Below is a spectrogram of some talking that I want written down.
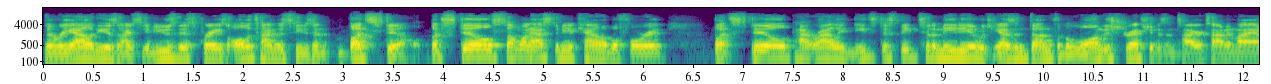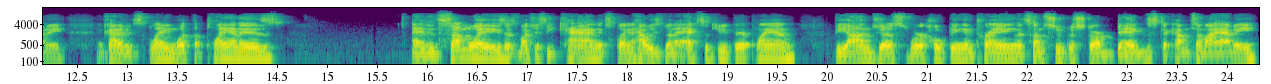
The reality is, and I've used this phrase all the time this season, but still, but still, someone has to be accountable for it. But still, Pat Riley needs to speak to the media, which he hasn't done for the longest stretch of his entire time in Miami, and kind of explain what the plan is. And in some ways, as much as he can, explain how he's going to execute their plan beyond just we're hoping and praying that some superstar begs to come to Miami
